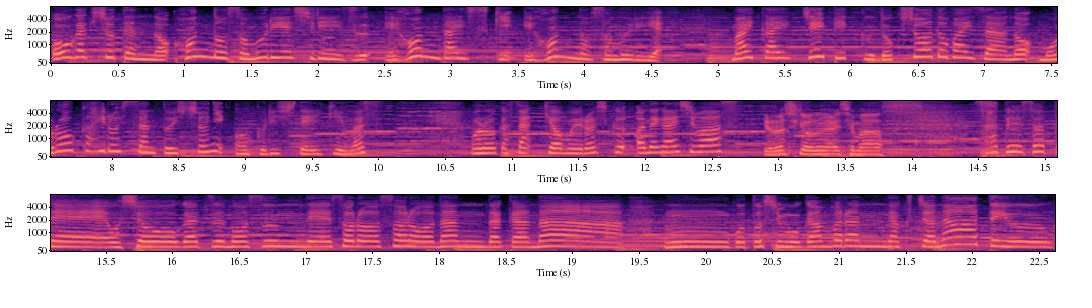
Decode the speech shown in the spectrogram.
大垣書店の本のソムリエシリーズ絵本大好き絵本のソムリエ。毎回 JPIC 読書アドバイザーの諸岡博さんと一緒にお送りしていきます。諸岡さん今日もよろしくお願いします。よろしくお願いします。さてさてお正月も済んでそろそろなんだかな。うん今年も頑張らなくちゃなっていう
